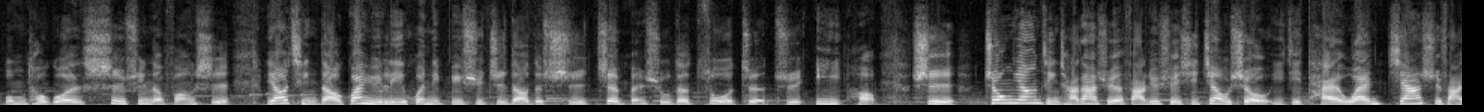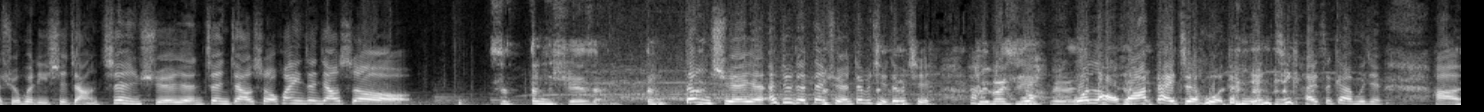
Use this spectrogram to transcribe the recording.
我们透过视讯的方式邀请到关于离婚你必须知道的是这本书的作者之一，哈，是中央警察大学法律学系教授以及台湾家事法学会理事长郑学仁郑教授，欢迎郑教授。是邓学仁，邓邓学仁，哎，对对，邓学仁，对不起，对不起，没关系，我我老花戴着我的眼镜还是看不见。好，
